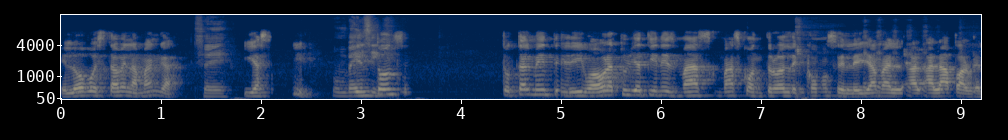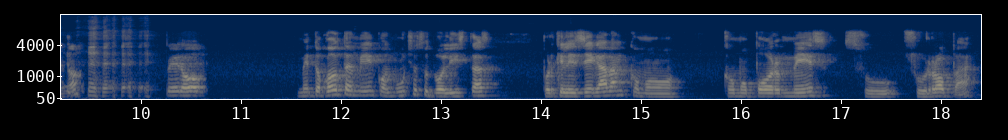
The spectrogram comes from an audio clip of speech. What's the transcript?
el logo estaba en la manga. Sí. Y así. Un entonces, totalmente, digo, ahora tú ya tienes más, más control de cómo se le llama al, al, ¿no? Pero me tocó también con muchos futbolistas porque les llegaban como, como por mes su, su ropa.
